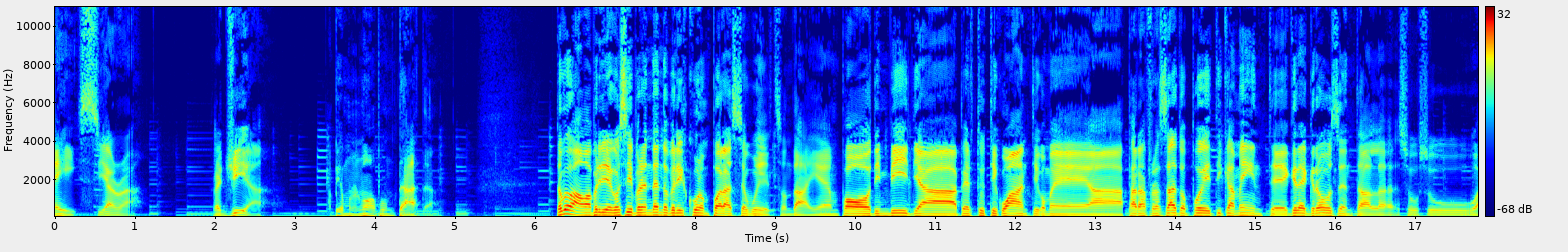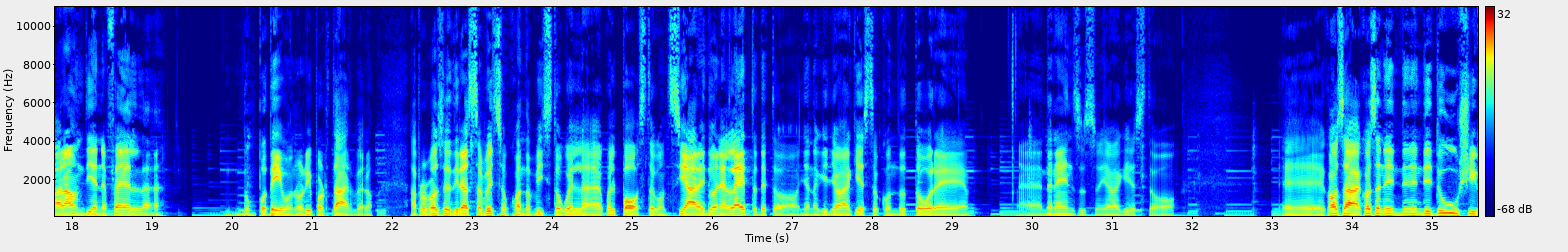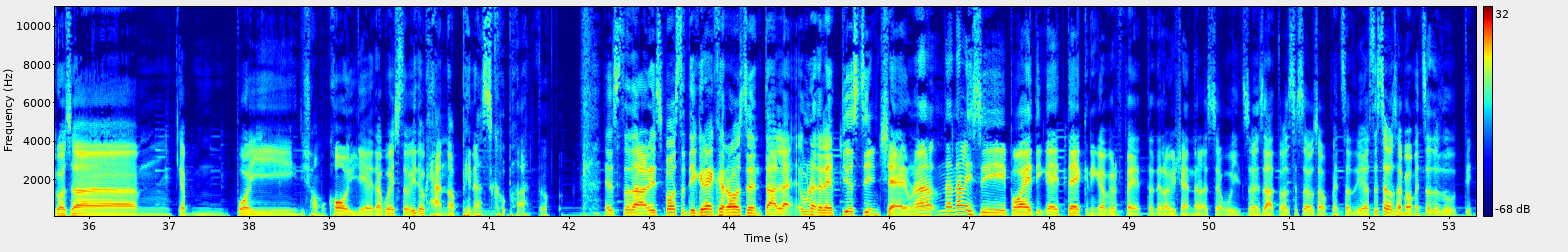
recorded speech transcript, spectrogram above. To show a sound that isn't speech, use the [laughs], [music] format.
Ehi, Sierra. Regia. Abbiamo una nuova puntata. Dovevamo aprire così prendendo per il culo un po' Russell Wilson, dai, eh? un po' di invidia per tutti quanti, come ha parafrasato poeticamente Greg Rosenthal su, su Around the NFL. Non potevo non riportarvelo. A proposito di Russell Wilson, quando ha visto quel, quel post con Ciara e due nel letto, ha detto, gli, hanno, gli aveva chiesto il conduttore eh, Denenzus, gli aveva chiesto eh, cosa, cosa ne, ne deduci, cosa mh, che, mh, puoi, diciamo, cogliere da questo video che hanno appena [laughs] scopato. È stata la risposta di Greg Rosenthal, una delle più sincere, una, un'analisi poetica e tecnica perfetta della vicenda Russell Wilson. Esatto, la stessa cosa ho pensato io, la stessa cosa abbiamo pensato tutti.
